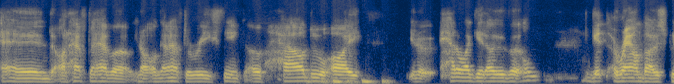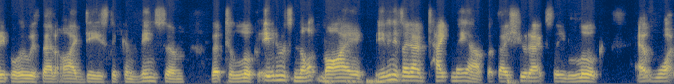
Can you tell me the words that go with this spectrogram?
and I'd have to have a, you know, I'm going to have to rethink of how do I, you know, how do I get over, oh, get around those people who with that ideas to convince them that to look, even if it's not my, even if they don't take me up, but they should actually look at what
